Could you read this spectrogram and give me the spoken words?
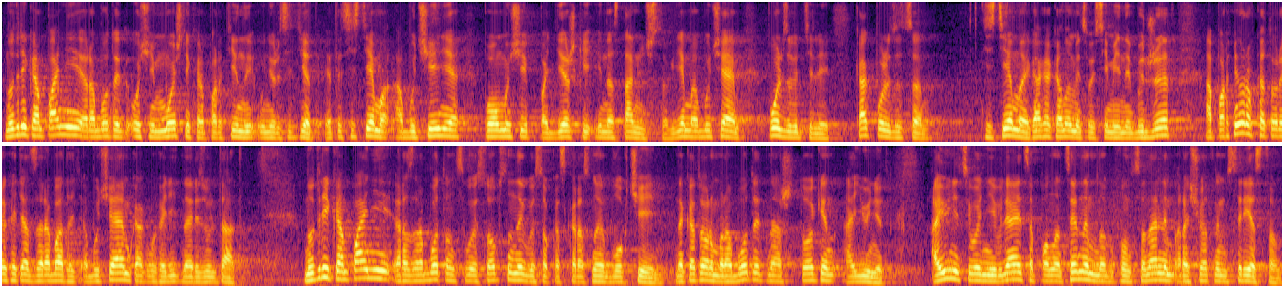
Внутри компании работает очень мощный корпоративный университет. Это система обучения, помощи, поддержки и наставничества, где мы обучаем пользователей, как пользоваться системой, как экономить свой семейный бюджет, а партнеров, которые хотят зарабатывать, обучаем, как выходить на результат. Внутри компании разработан свой собственный высокоскоростной блокчейн, на котором работает наш токен iUnit. iUnit сегодня является полноценным многофункциональным расчетным средством,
